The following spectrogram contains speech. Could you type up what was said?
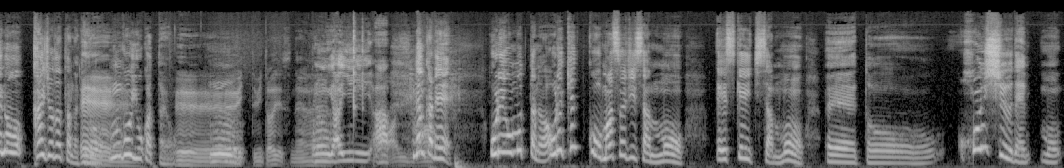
いの会場だったんだけど、ええ。すごい良かったよ。えーうん。行ってみたいですね、うん、いやいい。あな。なんかね俺思ったのは俺結構増地さんも SK1 さんもえっ、と本州でも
